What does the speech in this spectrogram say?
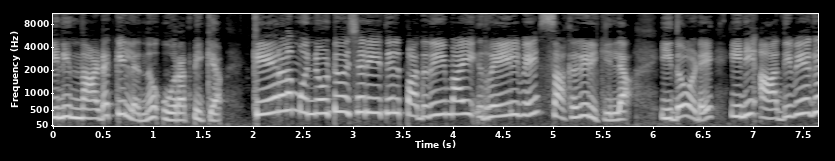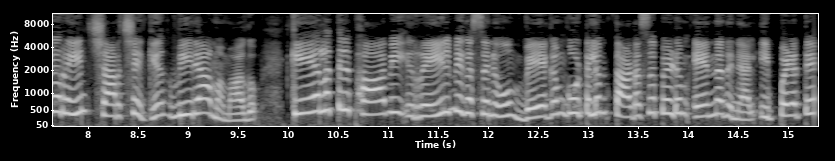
ഇനി നടക്കില്ലെന്ന് ഉറപ്പിക്കാം കേരളം മുന്നോട്ട് വെച്ച രീതിയിൽ പദ്ധതിയുമായി റെയിൽവേ സഹകരിക്കില്ല. ഇതോടെ ഇനി അതിവേഗ റെയിൽ ചർച്ചയ്ക്ക് വിരാമമാകും. കേരളത്തിൽ ഭാവി റെയിൽ വികസനവും വേഗം കൂട്ടലും തടസ്സപ്പെടും എന്നതിനാൽ ഇപ്പോഴത്തെ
